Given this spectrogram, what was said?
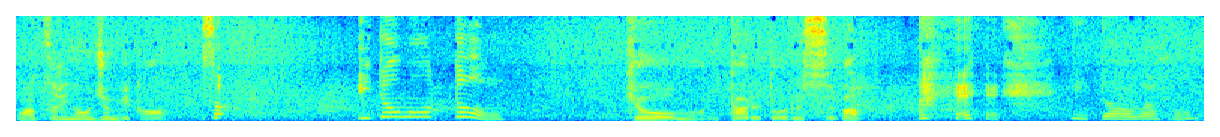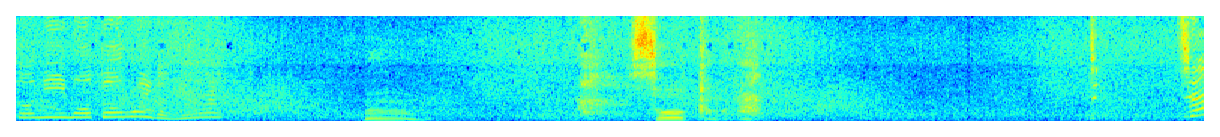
祭りの準備か？そ伊藤もどう今日も至ると留守番。伊藤は本当に妹思いだね。うん。そうかもな。じゃあ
